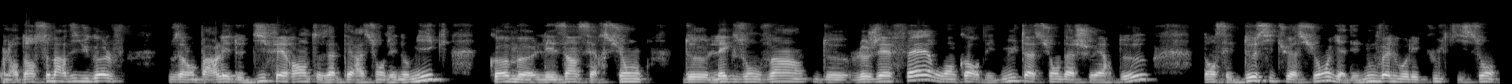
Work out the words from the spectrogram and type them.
Alors dans ce mardi du Golfe, nous allons parler de différentes altérations génomiques, comme les insertions de l'exon 20 de l'EGFR ou encore des mutations d'HER2. Dans ces deux situations, il y a des nouvelles molécules qui sont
